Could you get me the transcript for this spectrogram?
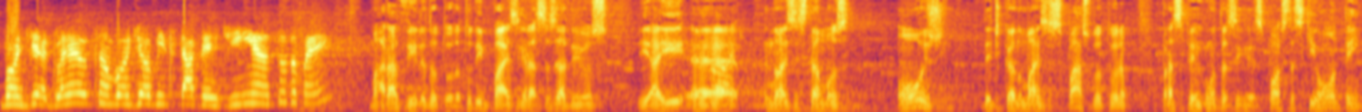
Bom dia, Gleudson. Bom dia, ouvintes da Verdinha. Tudo bem? Maravilha, doutora. Tudo em paz, graças a Deus. E aí, é, nós estamos hoje dedicando mais espaço, doutora, para as perguntas e respostas que ontem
